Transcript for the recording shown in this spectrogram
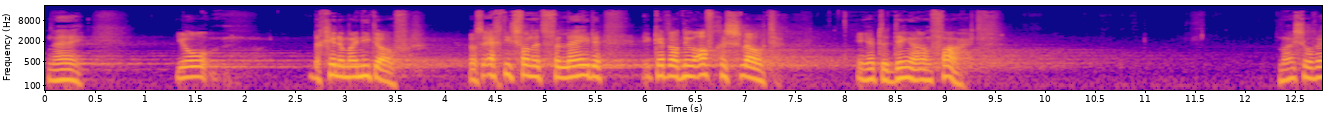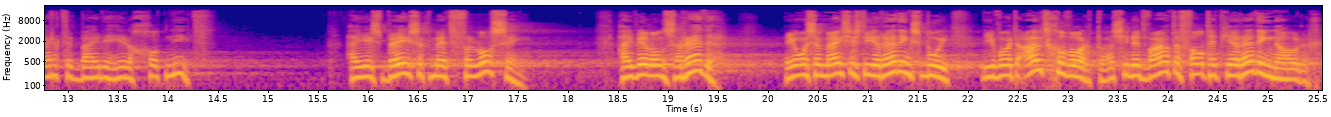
Nee, joh, begin er maar niet over. Dat is echt iets van het verleden. Ik heb dat nu afgesloten. Je hebt de dingen aanvaard. Maar zo werkt het bij de Heere God niet. Hij is bezig met verlossing. Hij wil ons redden. En jongens en meisjes, die reddingsboei, die wordt uitgeworpen. Als je in het water valt, heb je redding nodig.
